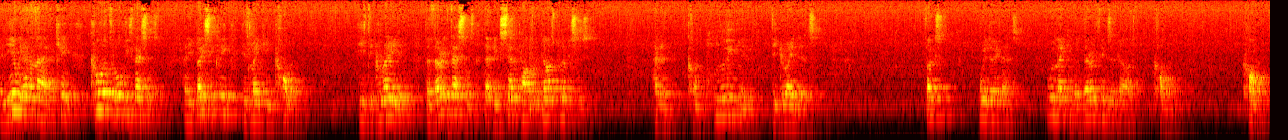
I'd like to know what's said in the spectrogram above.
And here we have a man, a king, calling for all these vessels. And he basically is making common. He's degrading the very vessels that have been set apart for God's purposes and completely degraded. Folks, we're doing that. We're making the very things of God common. Common.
